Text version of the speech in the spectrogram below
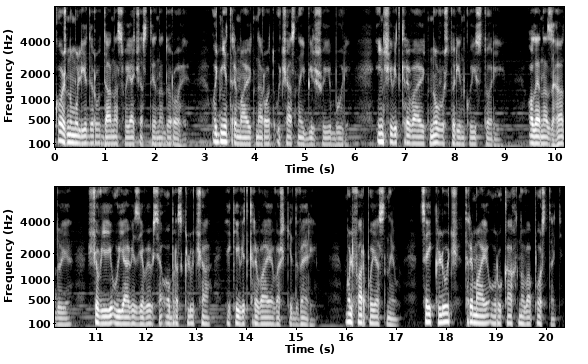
Кожному лідеру дана своя частина дороги. Одні тримають народ у час найбільшої бурі, інші відкривають нову сторінку історії. Олена згадує, що в її уяві з'явився образ ключа, який відкриває важкі двері. Мольфар пояснив, цей ключ тримає у руках нова постать.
